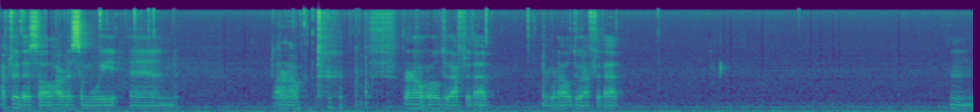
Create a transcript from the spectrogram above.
After this, I'll harvest some wheat and I don't know. I don't know what we'll do after that, And what I'll do after that. Hmm.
